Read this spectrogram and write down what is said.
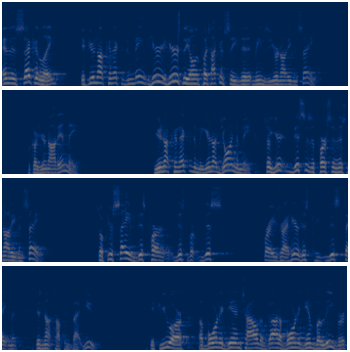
And then, secondly, if you're not connected to me, here, here's the only place I can see that it means you're not even saved because you're not in me. You're not connected to me. You're not joined to me. So you're, this is a person that's not even saved. So if you're saved, this part, this, this phrase right here, this, this statement is not talking about you. If you are a born again child of God, a born again believer,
